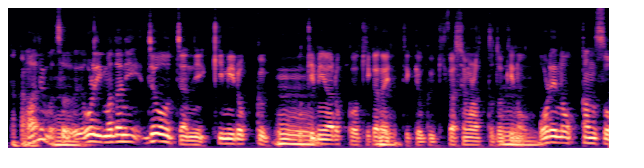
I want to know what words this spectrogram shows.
う、だから。あ、でもそう、ん俺未だに、ジョーちゃんに君ロック、うん。君はロックを聴かないって曲聴かせてもらった時の、うん俺の感想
